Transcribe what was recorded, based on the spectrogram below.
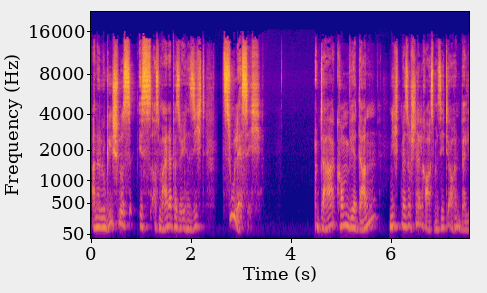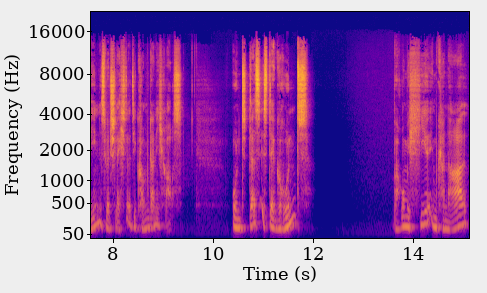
Analogieschluss ist aus meiner persönlichen Sicht zulässig. Und da kommen wir dann nicht mehr so schnell raus. Man sieht ja auch in Berlin, es wird schlechter, die kommen da nicht raus. Und das ist der Grund, warum ich hier im Kanal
